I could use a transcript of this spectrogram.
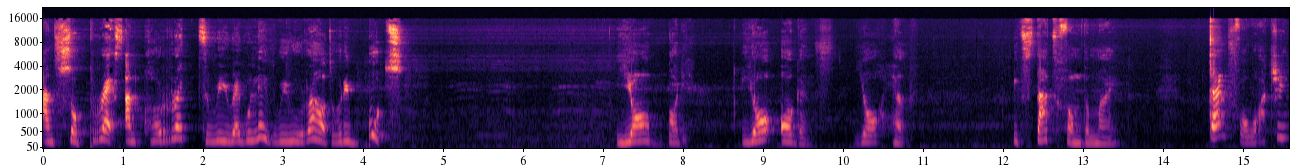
and suppress and correct, re-regulate, reroute, reboot your body, your organs, your health. It starts from the mind. Thanks for watching,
